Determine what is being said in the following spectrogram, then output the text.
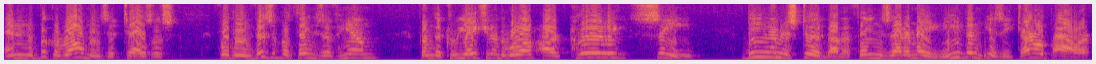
And in the book of Romans it tells us, For the invisible things of him from the creation of the world are clearly seen, being understood by the things that are made, even his eternal power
